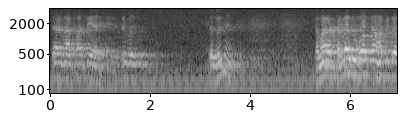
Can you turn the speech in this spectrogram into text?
ત્યારે અમે આપવા તૈયાર શું ને? તમારા સર્વ દુઃખો આપી દો.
